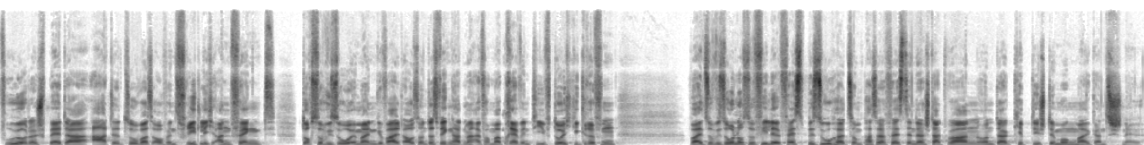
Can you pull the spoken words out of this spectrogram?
Früher oder später artet sowas, auch wenn es friedlich anfängt, doch sowieso immer in Gewalt aus. Und deswegen hat man einfach mal präventiv durchgegriffen, weil sowieso noch so viele Festbesucher zum Passafest in der Stadt waren und da kippt die Stimmung mal ganz schnell.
